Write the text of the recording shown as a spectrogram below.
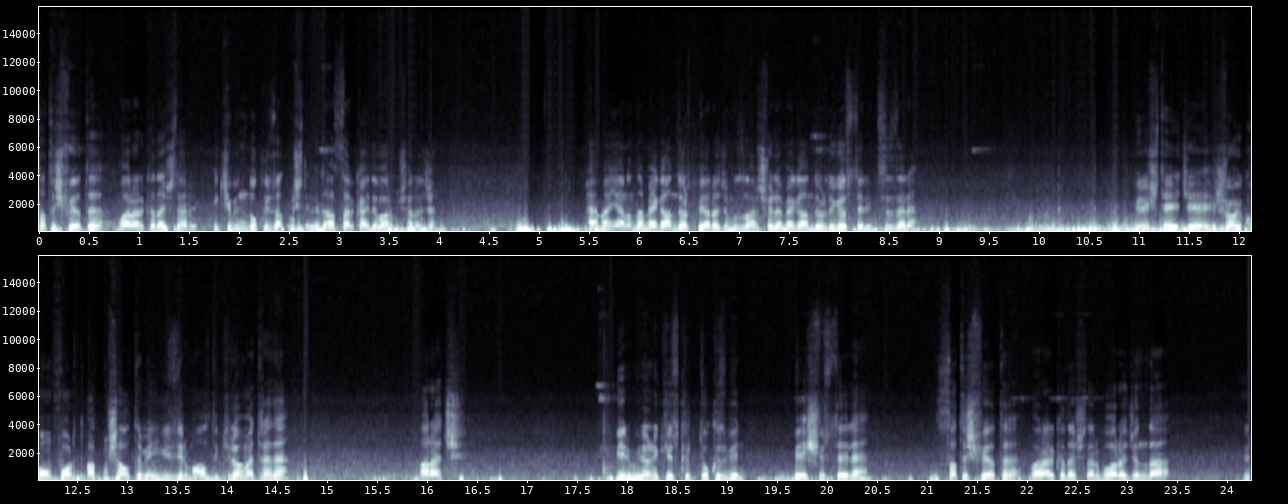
satış fiyatı var arkadaşlar. 2960 TL'de hasar kaydı varmış aracın. Hemen yanında Megane 4 bir aracımız var. Şöyle Megane 4'ü göstereyim sizlere. 1.3 TC Joy Comfort 66.126 kilometrede araç 1 milyon 249.500 TL satış fiyatı var arkadaşlar. Bu aracın da e,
